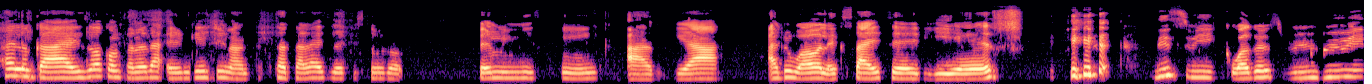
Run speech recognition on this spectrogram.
Hello, guys. Welcome to another engaging and tantalizing episode of Feminist Inc. And yeah, I know we're all excited. Yes. this week, we're going to be reviewing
